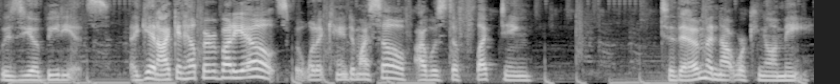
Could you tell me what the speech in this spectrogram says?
was the obedience. Again, I could help everybody else, but when it came to myself, I was deflecting to them and not working on me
